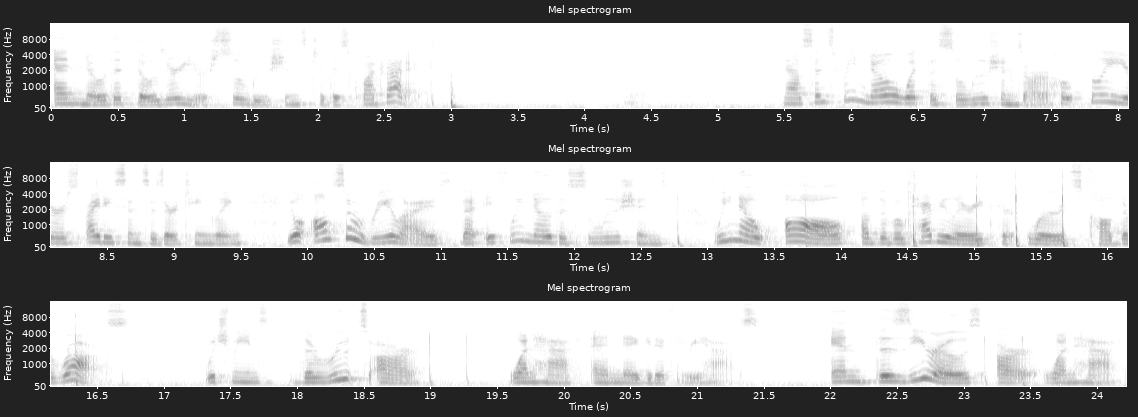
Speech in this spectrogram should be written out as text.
and know that those are your solutions to this quadratic. Now, since we know what the solutions are, hopefully your spidey senses are tingling, you'll also realize that if we know the solutions, we know all of the vocabulary words called the rocks, which means the roots are 1 half and negative 3 halves. And the zeros are 1 half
